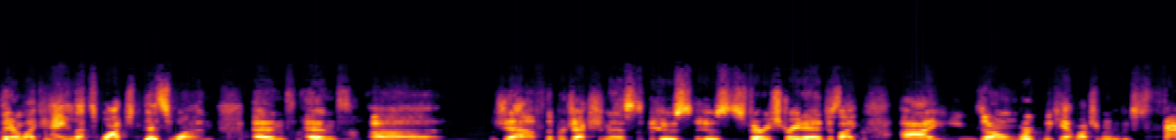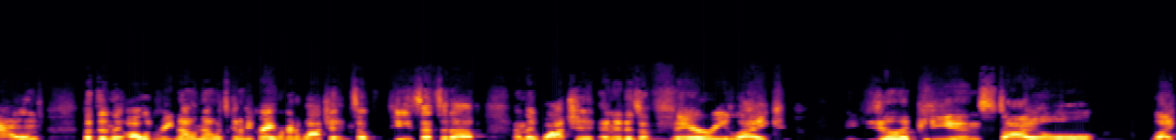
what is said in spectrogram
they're like, "Hey, let's watch this one." And and uh Jeff, the projectionist, who's who's very straight edge, is like, "I don't. We're, we can't watch a movie we just found." But then they all agree, "No, no, it's going to be great. We're going to watch it." And so he sets it up, and they watch it, and it is a very like European style, like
